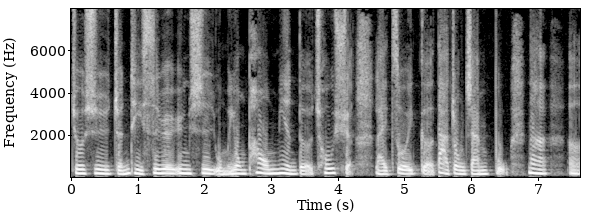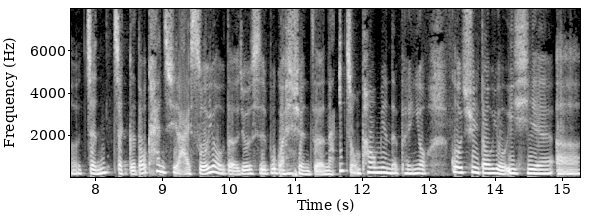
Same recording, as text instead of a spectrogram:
就是整体四月运势，我们用泡面的抽选来做一个大众占卜。那呃，整整个都看起来，所有的就是不管选择哪一种泡面的朋友，过去都有一些呃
